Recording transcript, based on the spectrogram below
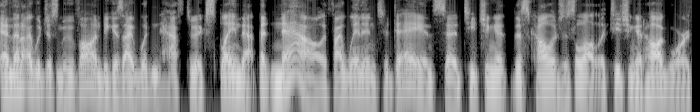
And then I would just move on because I wouldn't have to explain that. But now, if I went in today and said teaching at this college is a lot like teaching at Hogwarts,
